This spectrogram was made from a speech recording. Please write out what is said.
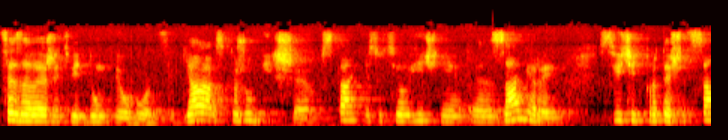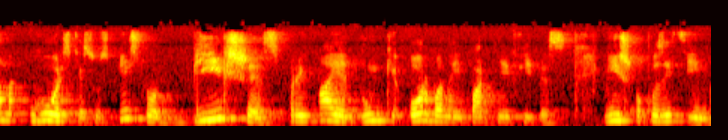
це залежить від думки угорців. Я скажу більше, останні соціологічні е, заміри свідчать про те, що саме угорське суспільство більше сприймає думки Орбана і партії Фідес, ніж опозиційних.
